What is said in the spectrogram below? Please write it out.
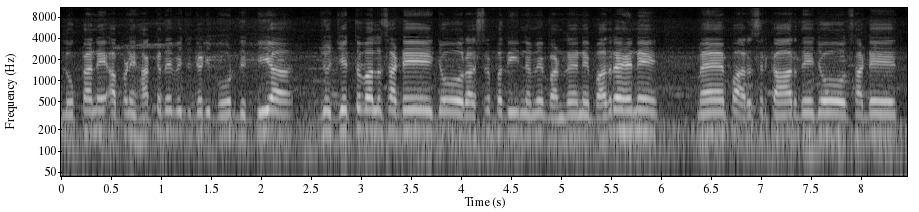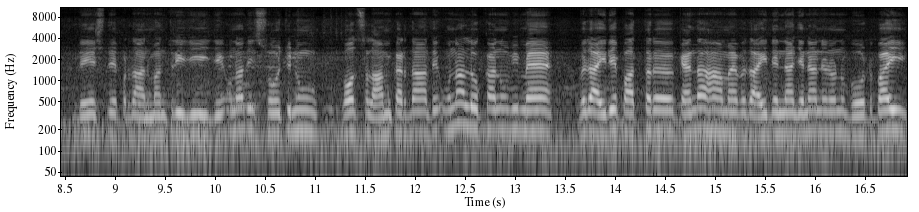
ਲੋਕਾਂ ਨੇ ਆਪਣੇ ਹੱਕ ਦੇ ਵਿੱਚ ਜਿਹੜੀ ਵੋਟ ਦਿੱਤੀ ਆ, ਜੋ ਜਿੱਤ ਵੱਲ ਸਾਡੇ ਜੋ ਰਾਸ਼ਟਰਪਤੀ ਨਵੇਂ ਬਣ ਰਹੇ ਨੇ, ਵੱਧ ਰਹੇ ਨੇ ਮੈਂ ਭਾਰਤ ਸਰਕਾਰ ਦੇ ਜੋ ਸਾਡੇ ਦੇਸ਼ ਦੇ ਪ੍ਰਧਾਨ ਮੰਤਰੀ ਜੀ, ਜੇ ਉਹਨਾਂ ਦੀ ਸੋਚ ਨੂੰ ਬਹੁਤ ਸਲਾਮ ਕਰਦਾ ਤੇ ਉਹਨਾਂ ਲੋਕਾਂ ਨੂੰ ਵੀ ਮੈਂ ਵਧਾਈ ਦੇ ਪਾਤਰ ਕਹਿੰਦਾ ਹਾਂ, ਮੈਂ ਵਧਾਈ ਦਿੰਦਾ ਜਿਨ੍ਹਾਂ ਨੇ ਉਹਨਾਂ ਨੂੰ ਵੋਟ ਪਾਈ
